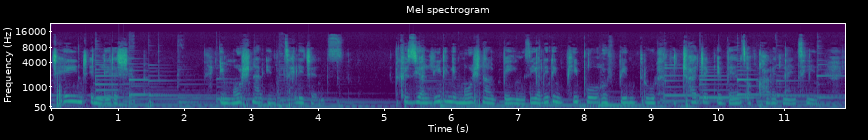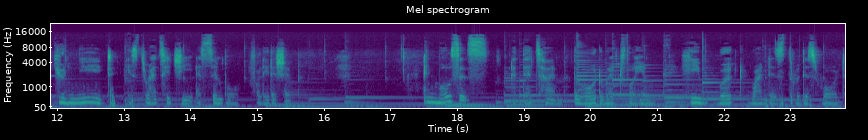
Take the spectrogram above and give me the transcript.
change in leadership emotional intelligence because you are leading emotional beings, you are leading people who've been through the tragic events of COVID 19. You need a strategy, a symbol for leadership. And Moses, at that time, the rod worked for him. He worked wonders through this rod.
